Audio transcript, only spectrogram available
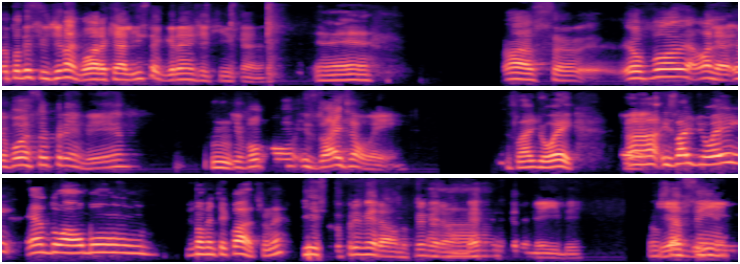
eu tô decidindo agora que a lista é grande aqui, cara. É. Nossa, eu vou. Olha, eu vou surpreender hum. e vou com Slide Away. Slide Away. É. Ah, Slide Away é do álbum de 94, né? Isso, do primeirão, do primeirão, ah, Maybe. E sabia. assim,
